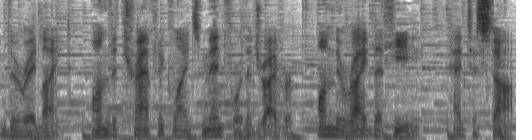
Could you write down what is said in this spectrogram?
The red light, on the traffic lights meant for the driver, on the right that he, had to stop.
